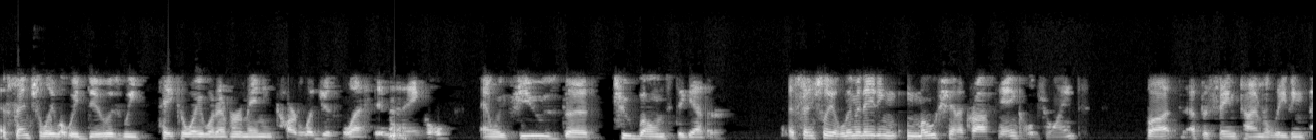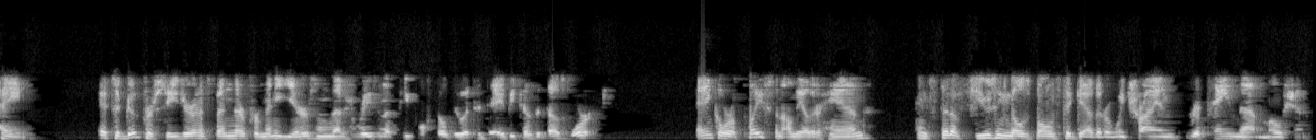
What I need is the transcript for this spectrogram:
Essentially, what we do is we take away whatever remaining cartilage is left in that ankle, and we fuse the two bones together, essentially eliminating motion across the ankle joint, but at the same time relieving pain. It's a good procedure, and it's been there for many years, and there's a reason that people still do it today because it does work. Ankle replacement, on the other hand, instead of fusing those bones together, we try and retain that motion.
